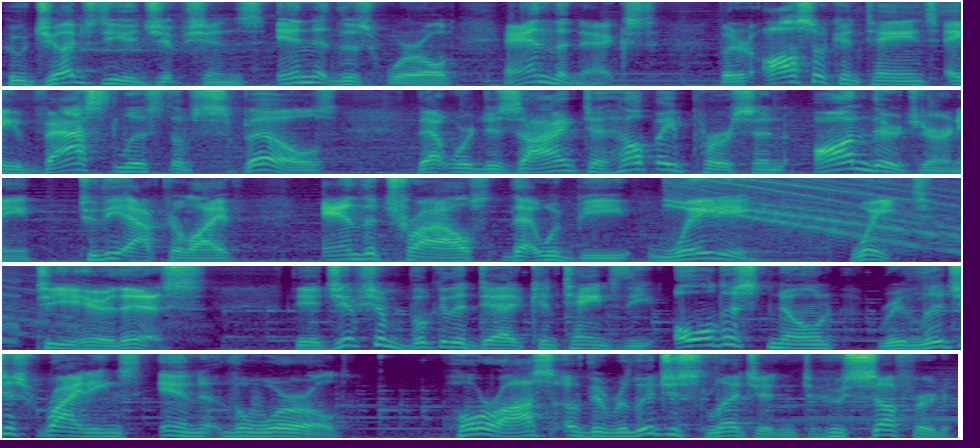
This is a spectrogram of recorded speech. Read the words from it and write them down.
who judged the Egyptians in this world and the next, but it also contains a vast list of spells that were designed to help a person on their journey to the afterlife and the trials that would be waiting. Wait till you hear this. The Egyptian Book of the Dead contains the oldest known religious writings in the world. Horus of the religious legend who suffered,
